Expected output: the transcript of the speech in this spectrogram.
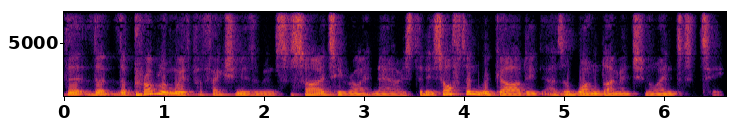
the, the, the problem with perfectionism in society right now is that it's often regarded as a one dimensional entity.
